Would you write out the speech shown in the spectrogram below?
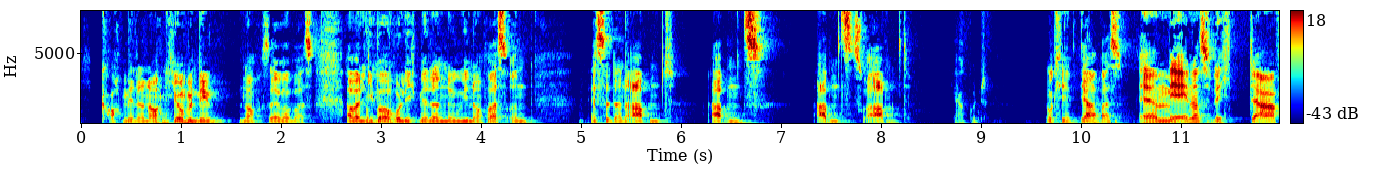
ich koche mir dann auch nicht unbedingt noch selber was. Aber lieber okay. hole ich mir dann irgendwie noch was und esse dann Abend, abends, abends zu Abend. Ja, gut. Okay, ja, was? Ähm, erinnerst du dich da,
